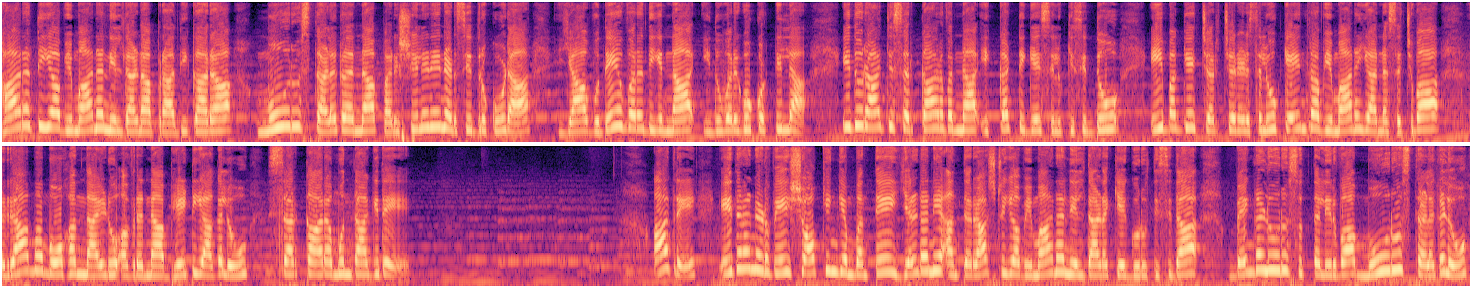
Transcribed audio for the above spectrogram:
ಭಾರತೀಯ ವಿಮಾನ ನಿಲ್ದಾಣ ಪ್ರಾಧಿಕಾರ ಮೂರು ಸ್ಥಳಗಳನ್ನ ಪರಿಶೀಲನೆ ನಡೆಸಿದ್ರು ಕೂಡ ಯಾವುದೇ ವರದಿಯನ್ನ ಇದುವರೆಗೂ ಕೊಟ್ಟಿಲ್ಲ. ಇದು ರಾಜ್ಯ ಸರ್ಕಾರವನ್ನ ಇಕ್ಕಟ್ಟಿಗೆ ಸಿಲುಕಿಸಿದ್ದು, ಈ ಬಗ್ಗೆ ಚರ್ಚೆ ನಡೆಸಲು ಕೇಂದ್ರ ವಿಮಾನಯಾನ ಸಚಿವ ರಾಮಮೋಹನ್ ನಾಯ್ಡು ಅವರನ್ನ ಭೇಟಿಯಾಗಲು ಸರ್ಕಾರ ಮುಂದಾಗಿದೆ. ಆದ್ರೆ ಇದರ ನಡುವೆ ಶಾಕಿಂಗ್ ಎಂಬಂತೆ ಎರಡನೇ ಅಂತಾರಾಷ್ಟ್ರೀಯ ವಿಮಾನ ನಿಲ್ದಾಣಕ್ಕೆ ಗುರುತಿಸಿದ ಬೆಂಗಳೂರು ಸುತ್ತಲಿರುವ ಮೂರು ಸ್ಥಳಗಳು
